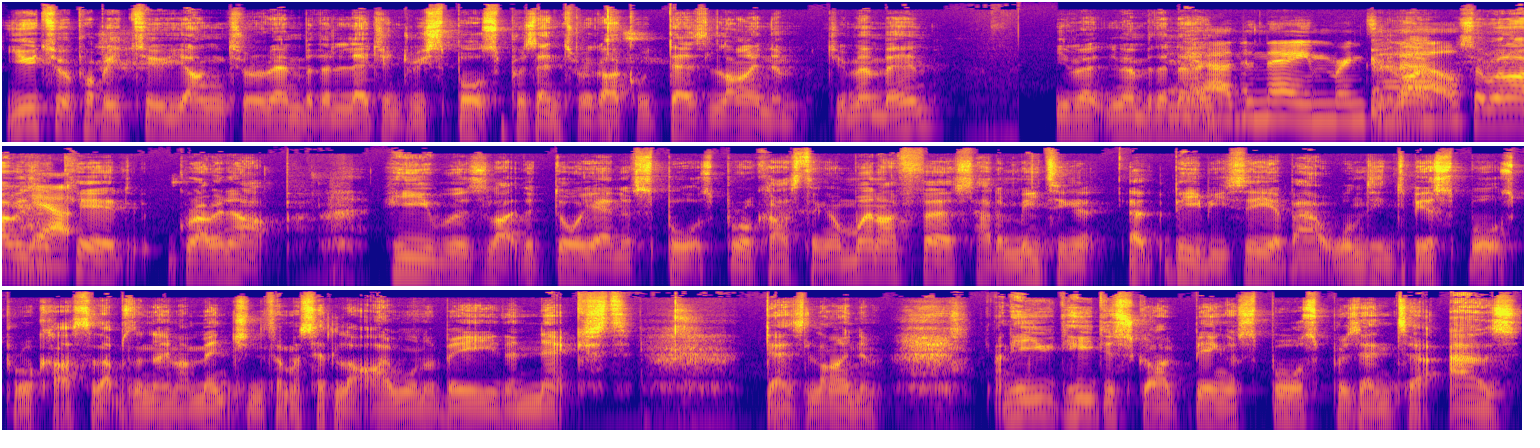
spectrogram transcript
you two are probably too young to remember the legendary sports presenter, a guy called Des Lynam. Do you remember him? You, remember the name? Yeah, the name rings a bell. Like, so when I was yeah. a kid growing up, he was like the doyen of sports broadcasting. And when I first had a meeting at, at the BBC about wanting to be a sports broadcaster, that was the name I mentioned to him. I said, "Look, I want to be the next Des Lynam. And he, he described being a sports presenter as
